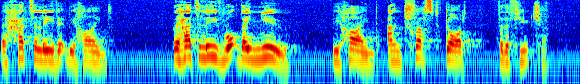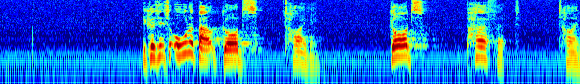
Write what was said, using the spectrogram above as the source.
They had to leave it behind. They had to leave what they knew behind and trust God for the future. Because it's all about God's timing, God's perfect timing.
